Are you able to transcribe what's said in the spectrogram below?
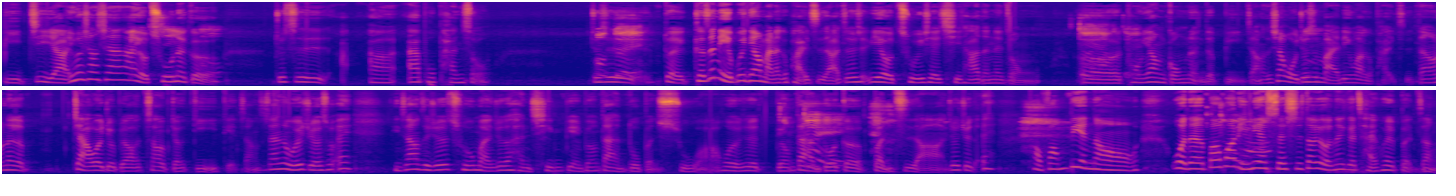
笔记啊。因为像现在它有出那个，就是啊 Apple Pencil，就是对。可是你也不一定要买那个牌子啊，就是也有出一些其他的那种呃同样功能的笔这样子。像我就是买另外一个牌子，然后那个价位就比较稍微比较低一点这样子。但是我就觉得说，哎。你这样子就是出门就是很轻便，不用带很多本书啊，或者是不用带很多个本子啊，就觉得哎，好方便哦！我的包包里面随时都有那个彩绘本，这样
